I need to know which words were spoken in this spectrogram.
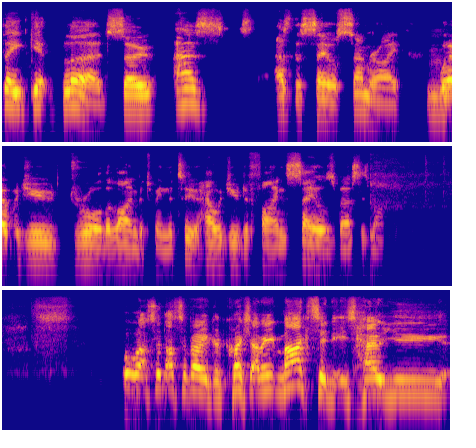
they get blurred. So as as the sales samurai, mm. where would you draw the line between the two? How would you define sales versus marketing? Well, that's a, that's a very good question. I mean, marketing is how you,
